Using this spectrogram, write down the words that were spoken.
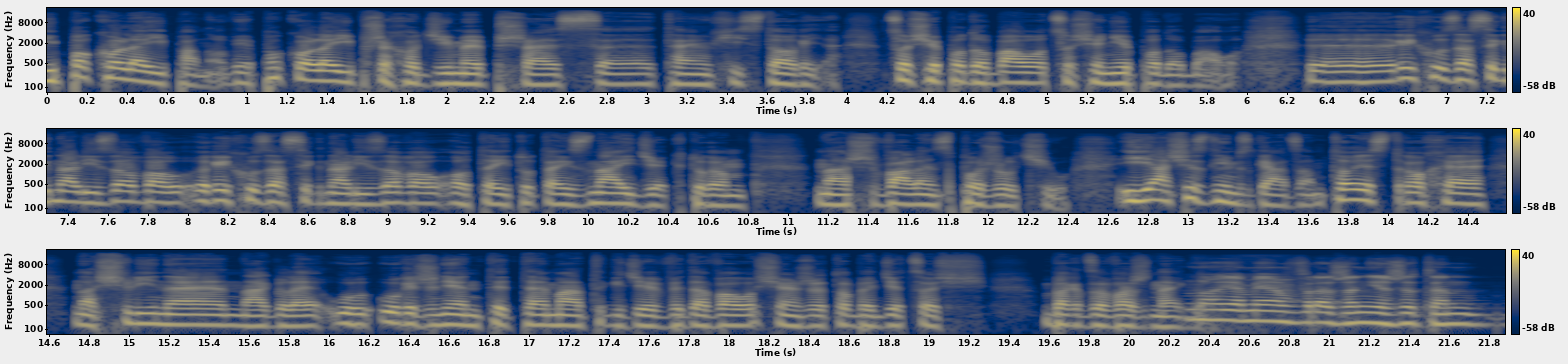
I po kolei, panowie, po kolei przechodzimy przez e, tę historię. Co się podobało, co się nie podobało. E, Rychu zasygnalizował, Rychu zasygnalizował o tej tutaj znajdzie, którą nasz Valens porzucił. I ja się z nim zgadzam. To jest trochę na ślinę nagle urżnięty temat, gdzie wydawało się, że to będzie coś bardzo ważnego. No ja miałem wrażenie, że ten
